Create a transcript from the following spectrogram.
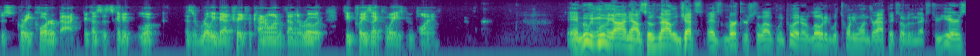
this great quarterback because it's going to look as a really bad trade for Carolina down the road if he plays like the way he's been playing. And moving moving on now. So now the Jets, as Merker so eloquently put, are loaded with 21 draft picks over the next two years.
